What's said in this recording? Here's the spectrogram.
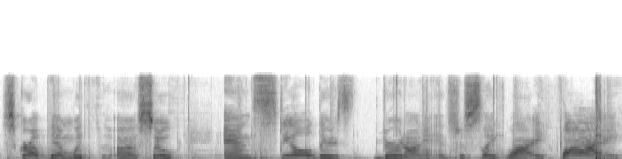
scrubbed them with uh, soap, and still there's dirt on it. It's just like, why? Why?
